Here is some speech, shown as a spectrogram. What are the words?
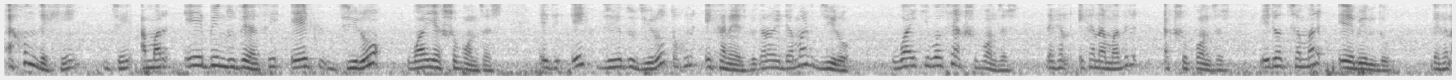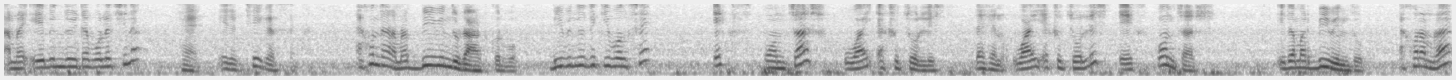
এখন দেখি যে আমার এ বিন্দুতে আছে এক্স জিরো ওয়াই একশো পঞ্চাশ। এই যে এক্স যেহেতু জিরো, তখন এখানে আসবে, কারণ এটা আমার জিরো। ওয়াই কি বলছে? একশো পঞ্চাশ। দেখেন, এখানে আমাদের একশো পঞ্চাশ। এটা হচ্ছে আমার এ বিন্দু। দেখেন, আমরা এ বিন্দু এটা বলেছি না? হ্যাঁ এটা ঠিক আছে। এখন দেখেন, আমরা বি বিন্দুটা আউট করব। বি বিন্দুতে কি বলছে? এক্স পঞ্চাশ, ওয়াই একশো চল্লিশ। দেখেন, ওয়াই একশো চল্লিশ, এক্স পঞ্চাশ। এটা আমার বি বিন্দু। এখন আমরা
